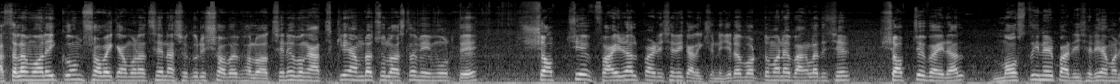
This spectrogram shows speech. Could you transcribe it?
আসসালামু আলাইকুম, সবাই কেমন আছেন? আশা করি সবাই ভালো আছেন। এবং আজকে আমরা চলে আসলাম এই মুহূর্তে সবচেয়ে ভাইরাল পার্টিশারি কালেকশনে যেটা বর্তমানে বাংলাদেশের সবচেয়ে ভাইরাল মসলিনের পার্টিশারি আমার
